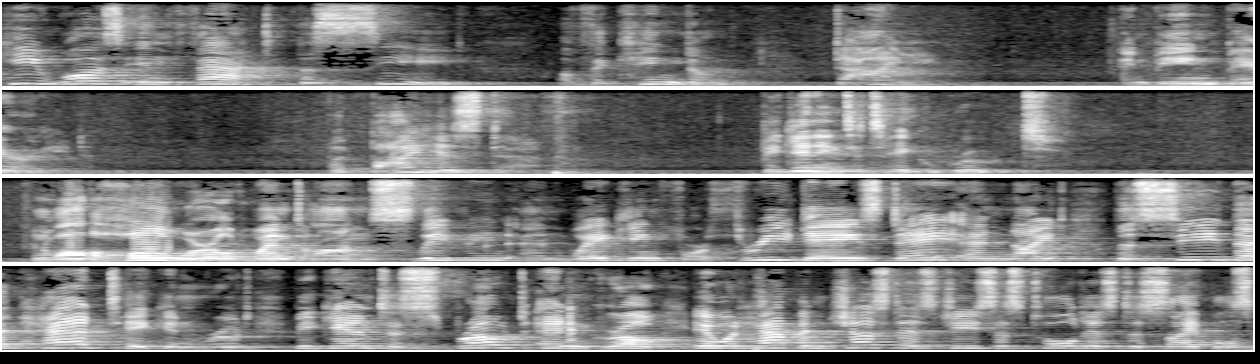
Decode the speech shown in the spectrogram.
he was in fact the seed of the kingdom, dying and being buried. But by his death, beginning to take root and while the whole world went on sleeping and waking for three days, day and night, the seed that had taken root began to sprout and grow. It would happen just as Jesus told his disciples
